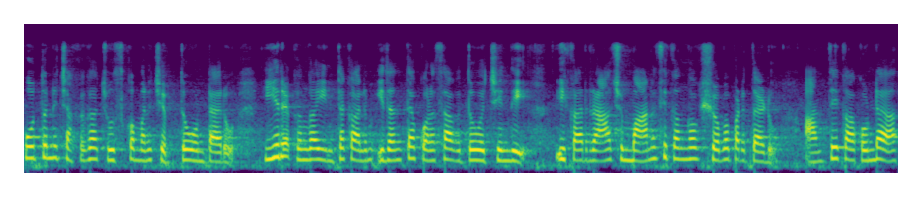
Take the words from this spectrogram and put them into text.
కూతుర్ని చక్కగా చూసుకోమని చెప్తూ ఉంటారు. ఈ రకంగా ఇంతకాలం ఇదంతా కొనసాగుతూ వచ్చింది. ఇక రాజు మానసికంగా క్షోభపడతాడు. అంతేకాకుండా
